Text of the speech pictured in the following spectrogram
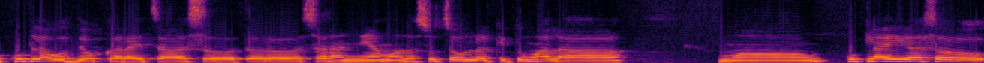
कुठला उद्योग करायचा असं? तर सरांनी आम्हाला सुचवलं की तुम्हाला मग कुठलाही असं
